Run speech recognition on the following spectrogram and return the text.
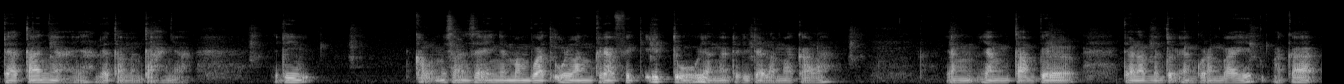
datanya ya data mentahnya. Jadi kalau misalnya saya ingin membuat ulang grafik itu yang ada di dalam makalah yang yang tampil dalam bentuk yang kurang baik maka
